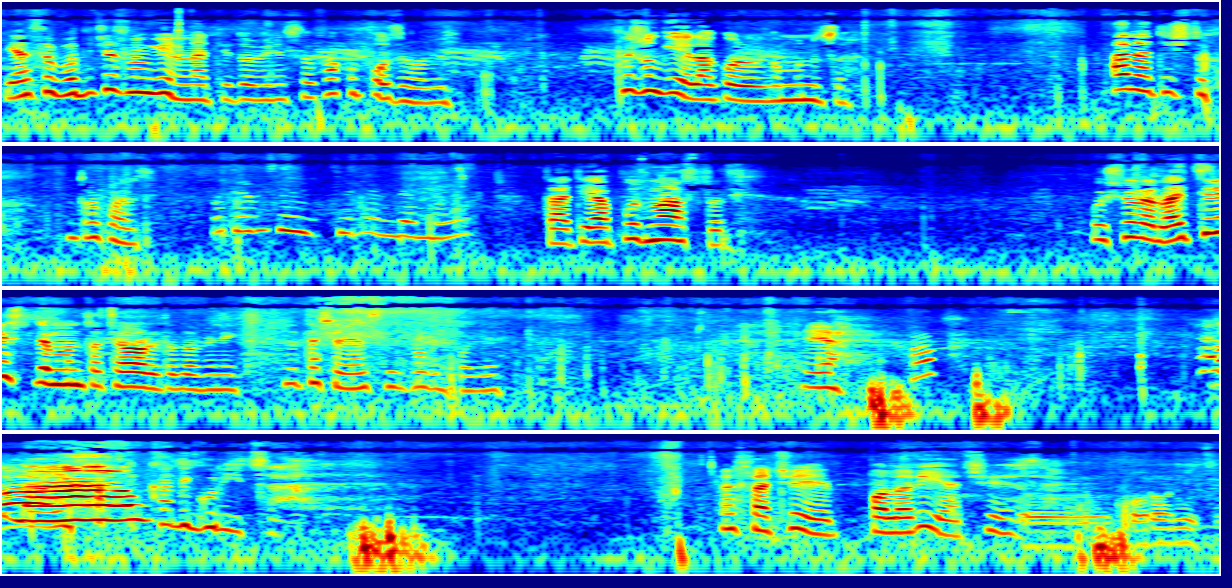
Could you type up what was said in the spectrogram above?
Ia să vă duceți lângă el, Nati, Dominic, să fac o poză, mami. Pui lângă el acolo, lângă mânuță. Hai, Nati, și tu, într-o parte. Putem să-i ținem de mâini? Tati a pus nasturi. Ușurel, ai ține și de mânța cealaltă, Dominic. Du-te așa, ia să-l fac un poze. Ia, hop. Hello! Ca de gurița. Asta ce e? Pălăria? Ce e? Coroniță.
